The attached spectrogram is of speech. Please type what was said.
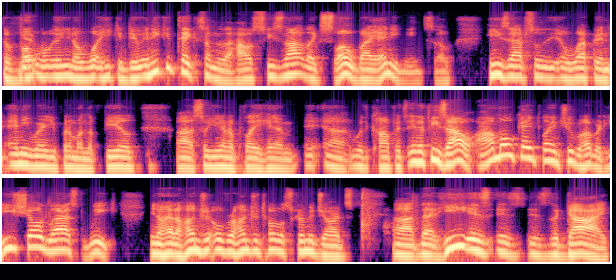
the yep. you know what he can do, and he can take some to the house. He's not like slow by any means, so he's absolutely a weapon anywhere you put him on the field. Uh, so you're gonna play him uh, with confidence. And if he's out, I'm okay playing Chuba Hubbard. He showed last week, you know, had hundred over hundred total scrimmage yards. Uh, that he is is is the guy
